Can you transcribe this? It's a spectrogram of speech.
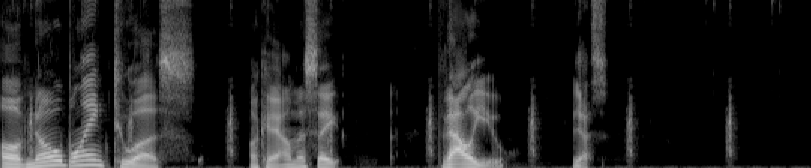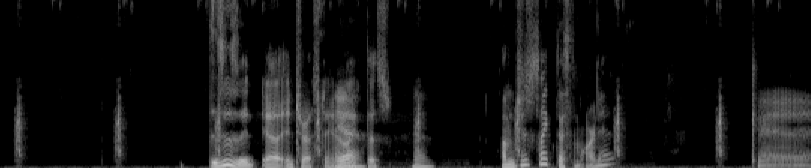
of no blank to us. Okay, I'm gonna say value. Yes. This is uh, interesting. I like this. I'm just like the smartest. Okay.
